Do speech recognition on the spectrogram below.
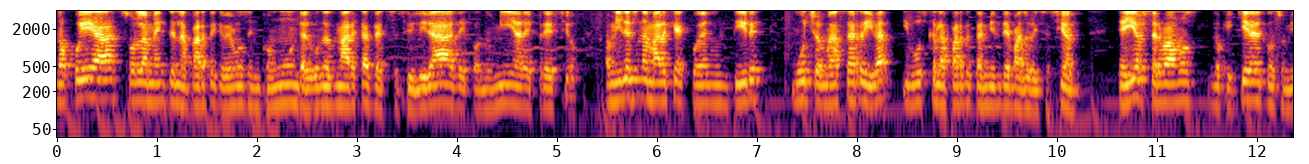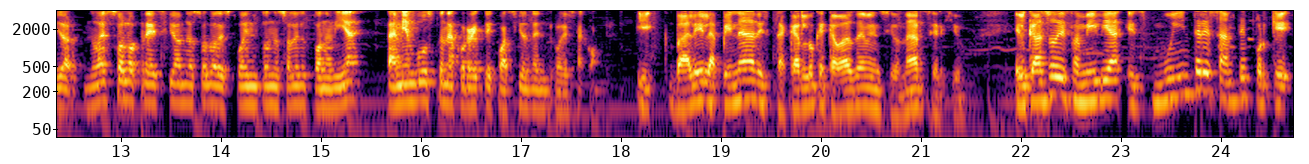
no juega solamente en la parte que vemos en común de algunas marcas de accesibilidad, de economía, de precio. Familia es una marca que puede hundir mucho más arriba y busca la parte también de valorización. Y ahí observamos lo que quiere el consumidor. No es solo precio, no es solo descuento, no es solo economía, también busca una correcta ecuación dentro de esa compra. Y vale la pena destacar lo que acabas de mencionar, Sergio. El caso de familia es muy interesante porque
